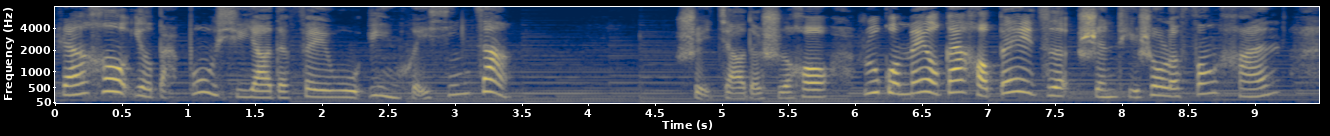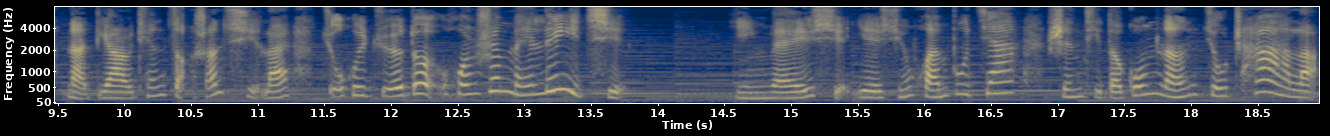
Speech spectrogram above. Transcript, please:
然后又把不需要的废物运回心脏。睡觉的时候，如果没有盖好被子，身体受了风寒，那第二天早上起来就会觉得浑身没力气，因为血液循环不佳，身体的功能就差了。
